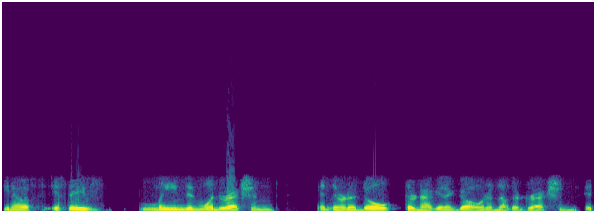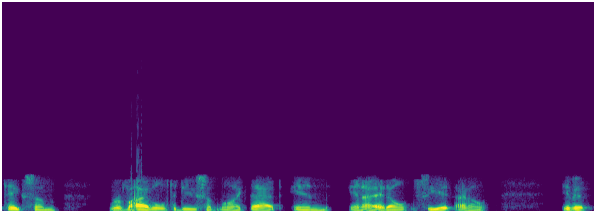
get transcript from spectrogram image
You know if if they've leaned in one direction and they're an adult, they're not going to go in another direction. It takes some revival to do something like that, and and I don't see it. I don't. If it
